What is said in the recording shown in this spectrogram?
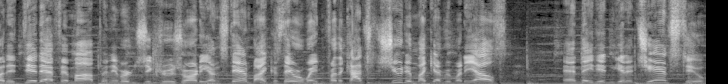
but it did F him up, and emergency crews were already on standby because they were waiting for the cops to shoot him like everybody else, and they didn't get a chance to.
